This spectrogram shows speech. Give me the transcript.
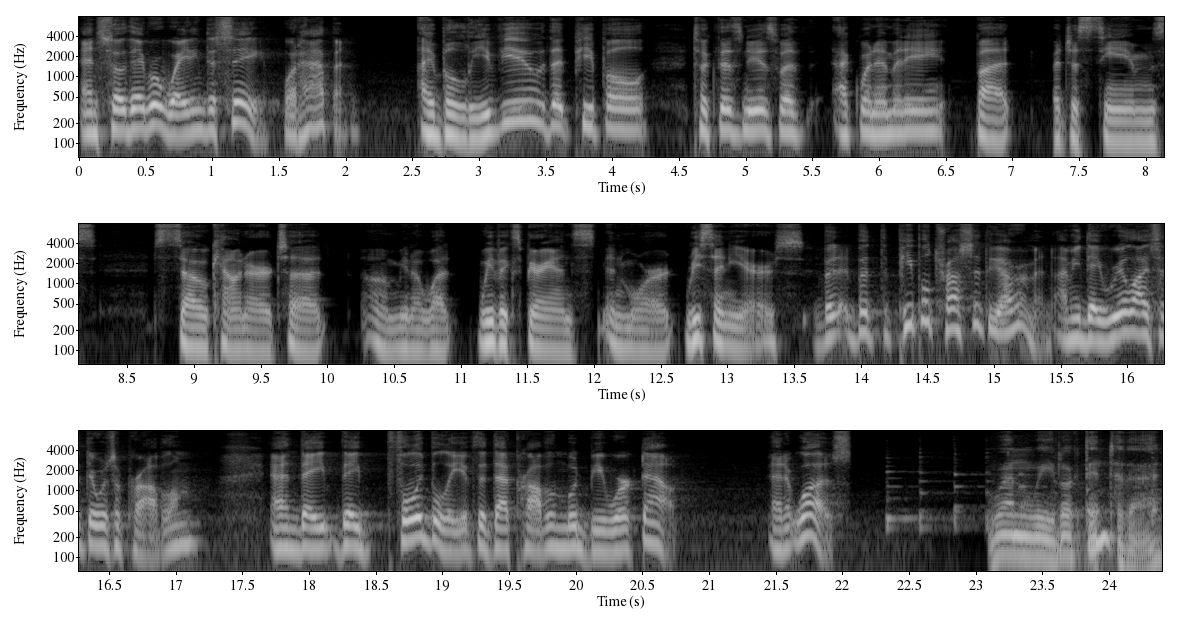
And so they were waiting to see what happened. I believe you that people took this news with equanimity, but it just seems so counter to um, you know what we've experienced in more recent years. But but the people trusted the government. I mean, they realized that there was a problem and they, they fully believed that that problem would be worked out. And it was. When we looked into that,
